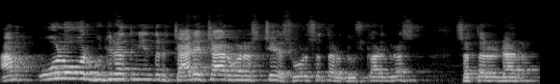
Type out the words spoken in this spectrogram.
આમ ઓલ ઓવર ગુજરાતની અંદર ચારે ચાર વર્ષ છે સોળ સત્તર દુષ્કાળગ્રસ્ત, સત્તર અઢાર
